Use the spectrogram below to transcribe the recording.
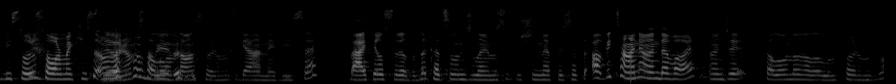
bir soru sormak istiyorum salondan sorumuz gelmediyse. Belki o sırada da katılımcılarımızı düşünme fırsatı. Aa, bir tane önde var. Önce salondan alalım sorumuzu.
